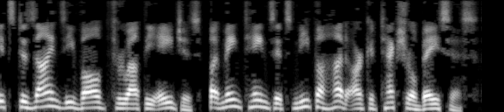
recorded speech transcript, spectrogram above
Its designs evolved throughout the ages, but maintains its Nipa hut architectural basis.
